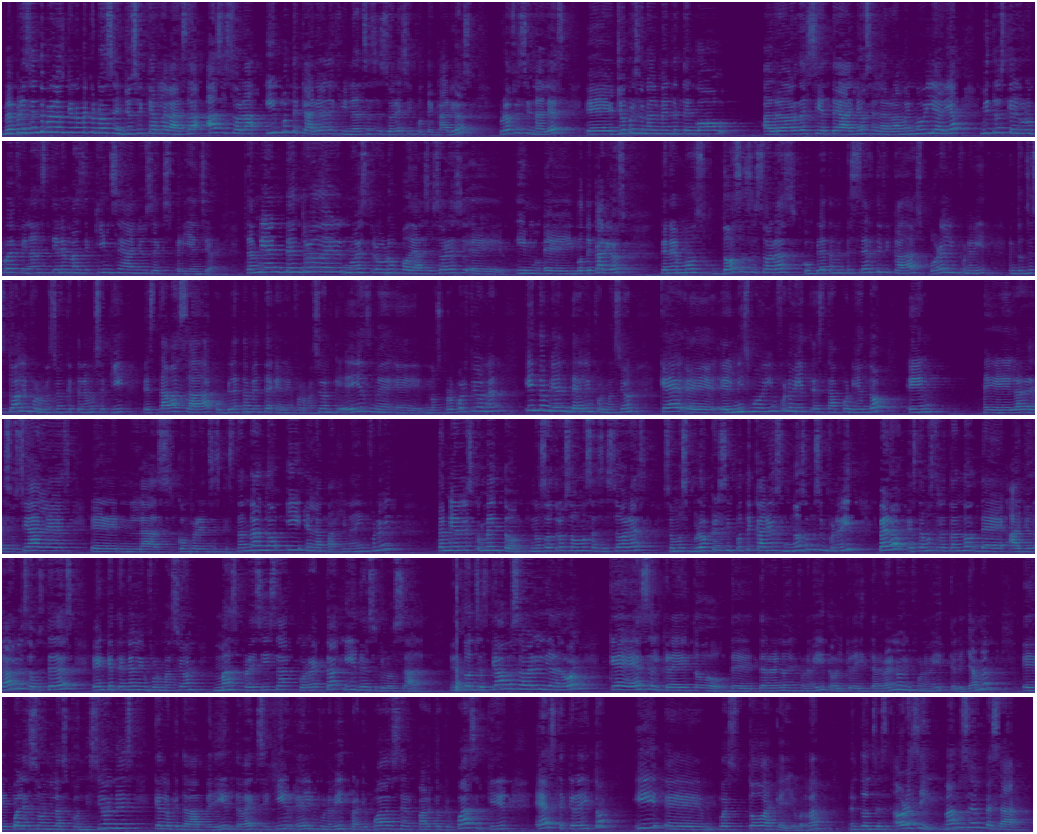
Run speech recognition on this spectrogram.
Me presento para los que no me conocen, yo soy Carla Garza, asesora hipotecaria de finanzas, asesores hipotecarios profesionales. Eh, yo personalmente tengo alrededor de 7 años en la rama inmobiliaria, mientras que el grupo de finanzas tiene más de 15 años de experiencia. También dentro de nuestro grupo de asesores eh, eh, hipotecarios, tenemos dos asesoras completamente certificadas por el Infonavit. Entonces toda la información que tenemos aquí está basada completamente en la información que ellas me, eh, nos proporcionan y también de la información que el mismo Infonavit está poniendo en eh, las redes sociales, en las conferencias que están dando y en la página de Infonavit. También les comento, nosotros somos asesores, somos brokers hipotecarios, no somos Infonavit, pero estamos tratando de ayudarles a ustedes en que tengan la información más precisa, correcta y desglosada. Entonces, ¿qué vamos a ver el día de hoy? ¿Qué es el crédito de terreno de Infonavit o el crédito terreno Infonavit que le llaman? Eh, ¿Cuáles son las condiciones? ¿Qué es lo que te va a pedir? ¿Te va a exigir el Infonavit para que puedas ser parte o que puedas adquirir este crédito? Y eh, pues todo aquello, ¿verdad? Entonces, ahora sí, vamos a empezar.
